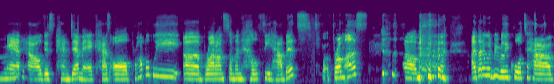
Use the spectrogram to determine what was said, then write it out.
mm-hmm. and how this pandemic has all probably uh, brought on some unhealthy habits f- from us. um, I thought it would be really cool to have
